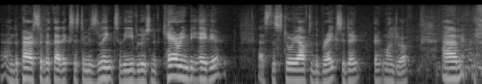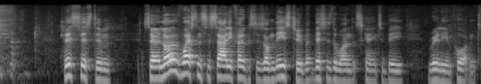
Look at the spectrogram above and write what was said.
and the parasympathetic system is linked to the evolution of caring behavior. That's the story after the break, so don't, don't wander off. Um, this system, so a lot of Western society focuses on these two, but this is the one that's going to be really important.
